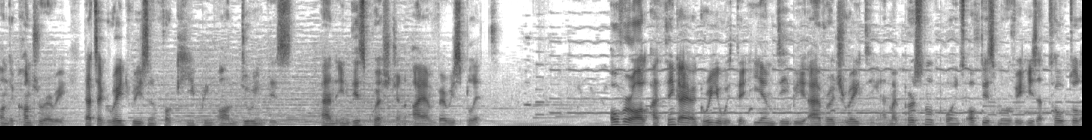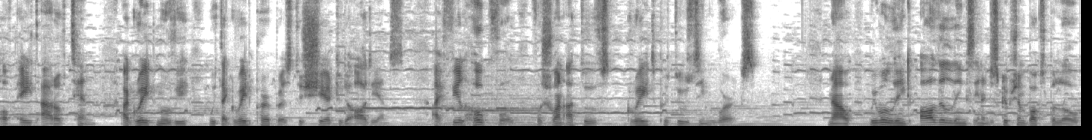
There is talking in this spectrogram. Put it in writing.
On the contrary, that's a great reason for keeping on doing this, and in this question I am very split. Overall, I think I agree with the IMDb average rating and my personal points of this movie is a total of 8 out of 10. A great movie with a great purpose to share to the audience. I feel hopeful for Shwan Atuf's great producing works. Now, we will link all the links in the description box below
